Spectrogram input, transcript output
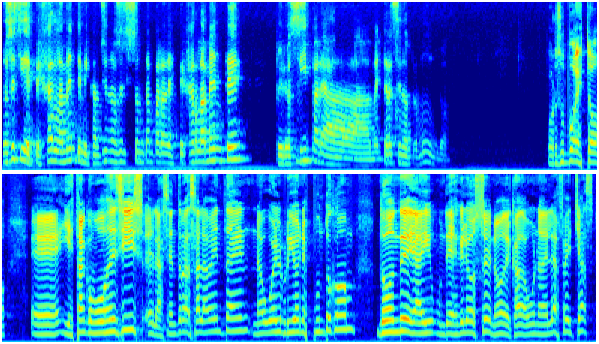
no sé si despejar la mente, mis canciones no sé si son tan para despejar la mente, pero sí para meterse en otro mundo. Por supuesto. Eh, y están, como vos decís, eh, las entradas a la venta en nahuelbriones.com, donde hay un desglose ¿no? de cada una de las fechas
